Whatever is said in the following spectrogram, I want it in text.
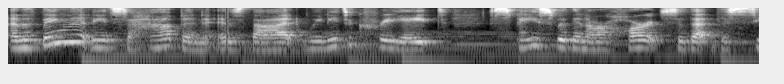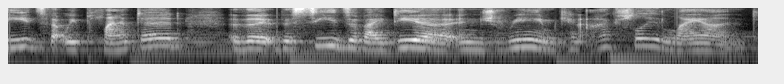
And the thing that needs to happen is that we need to create space within our hearts so that the seeds that we planted, the, the seeds of idea and dream, can actually land.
